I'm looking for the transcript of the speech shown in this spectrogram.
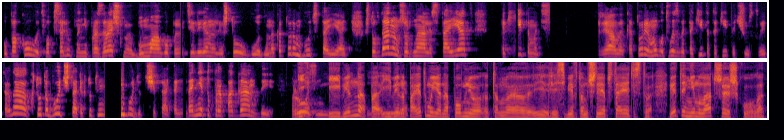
упаковывают в абсолютно непрозрачную бумагу, полиэтилен или что угодно, на котором будет стоять, что в данном журнале стоят какие-то материалы, которые могут вызвать такие-то, такие-то чувства. И тогда кто-то будет читать, а кто-то не будет читать. Тогда нету пропаганды розни. И, именно, и, по, именно поэтому я напомню там, э, себе в том числе обстоятельства. Это не младшая школа.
